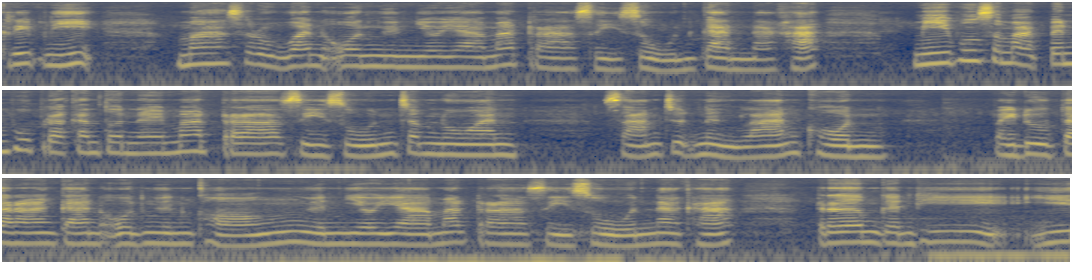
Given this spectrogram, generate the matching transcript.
คลิปนี้มาสรุปวันโอนเงินเยียวยามาตรา 40 กันนะคะ มีผู้สมัครเป็นผู้ประกันตนในมาตรา 40 จำนวน 3.1 ล้านคน ไปดูตารางการโอนเงินของเงินเยียวยามาตรา 40 นะคะ เริ่มกันที่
